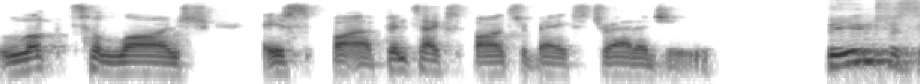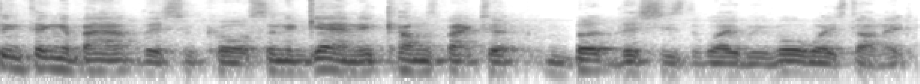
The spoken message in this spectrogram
look to launch a, sp- fintech sponsor bank strategy. The interesting thing about this, of course, and again, it comes back to, but this is the way we've always done it.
